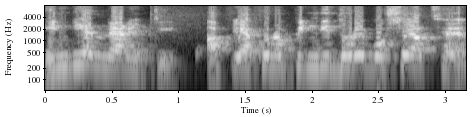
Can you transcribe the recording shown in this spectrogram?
ইন্ডিয়ান ন্যারেটিভ আপনি এখনও পিন্ডি ধরে বসে আছেন।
